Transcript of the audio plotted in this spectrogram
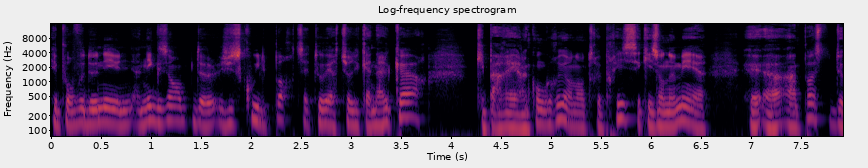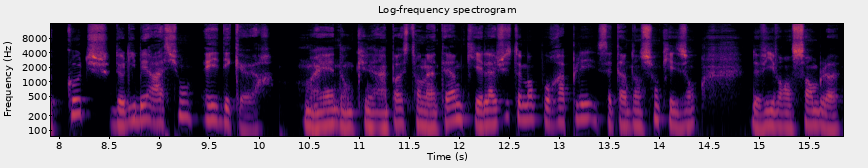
Et pour vous donner un exemple de jusqu'où ils portent cette ouverture du canal cœur, qui paraît incongru en entreprise, c'est qu'ils ont nommé euh, euh, un poste de coach de libération et des cœurs. Donc un poste en interne qui est là justement pour rappeler cette intention qu'ils ont de vivre ensemble,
